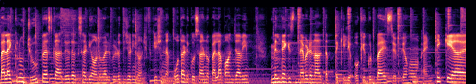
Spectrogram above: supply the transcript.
ਬੈਲ ਆਈਕਨ ਨੂੰ ਜ਼ਰੂਰ ਪ੍ਰੈਸ ਕਰ ਦਿਓ ਤਾਂ ਕਿ ਸਾਡੀ ਆਉਣ ਵਾਲੀ ਵੀਡੀਓ ਦੀ ਜਿਹੜੀ ਨੋਟੀਫਿਕੇਸ਼ਨ ਹੈ, ਉਹ ਤੁਹਾਡੇ ਕੋਲ ਸਾਰਿਆਂ ਨੂੰ ਪਹਿਲਾਂ ਪਹੁੰਚ ਜਾਵੇ। ਮਿਲਦੇ ਹਾਂ ਕਿਸੇ ਨਵੇਂ ਵੀਡੀਓ ਨਾਲ, ਤਬ ਤੱਕ ਕੇ ਲਈ ਓਕੇ ਗੁੱਡ ਬਾਏ ਸੇਫ ਯਰ ਹੋਮ ਐਂਡ ਟੇਕ ਕੇਅਰ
